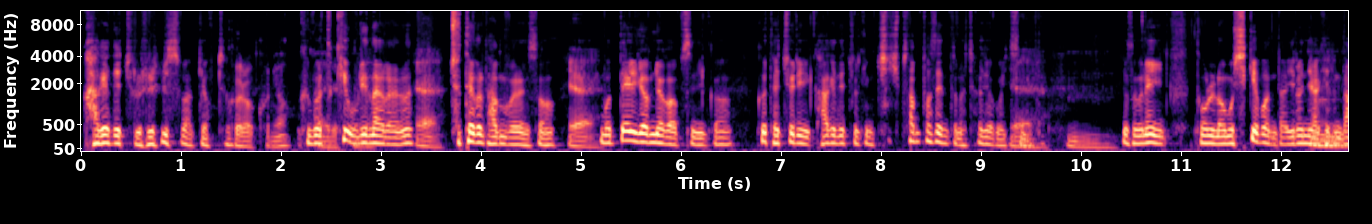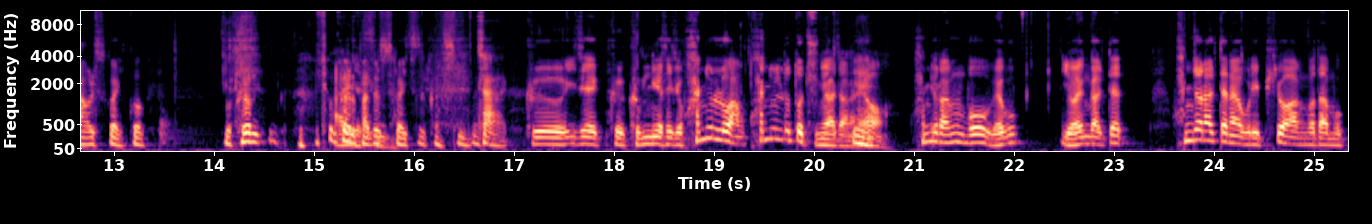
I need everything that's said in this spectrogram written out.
가계 대출을 늘릴 수밖에 없죠. 그렇군요. 그거 알겠습니다. 특히 우리나라는 예. 주택을 담보해서 예. 뭐뗄 염려가 없으니까 그 대출이 가계 대출 중 73%나 차지하고 있습니다. 예. 음. 그래서 은행이 돈을 너무 쉽게 번다 이런 이야기는 음. 나올 수가 있고 뭐 그런 평가를 알겠습니다. 받을 수가 있을 것 같습니다. 자, 그 이제 그 금리에서 이제 환율로 환율도 또 중요하잖아요. 예. 환율하면 뭐 외국 여행 갈 때 환전할 때나 우리 필요한 거다 뭐그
